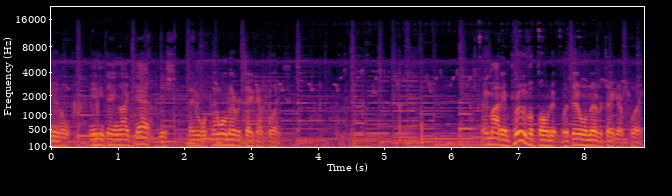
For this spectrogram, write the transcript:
you know, anything like that, just, they won't, they won't ever take our place. They might improve upon it, but they will never take our place.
